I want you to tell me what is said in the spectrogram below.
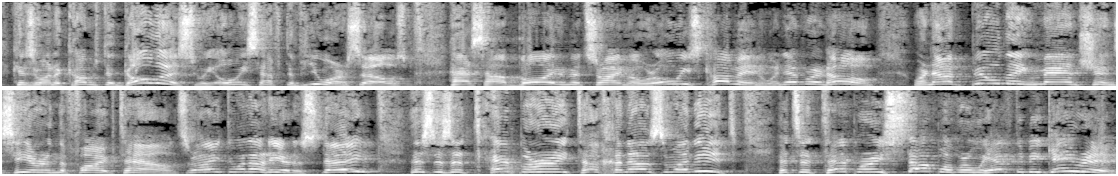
because when it comes to Golis, we always have to view ourselves as Habo in Mitzrayim. We're always coming, we're never at home. We're not building mansions here in the five towns, right? We're not here to stay. This is a temporary tachanas manit. It's a temporary stopover. We have to be gerim.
